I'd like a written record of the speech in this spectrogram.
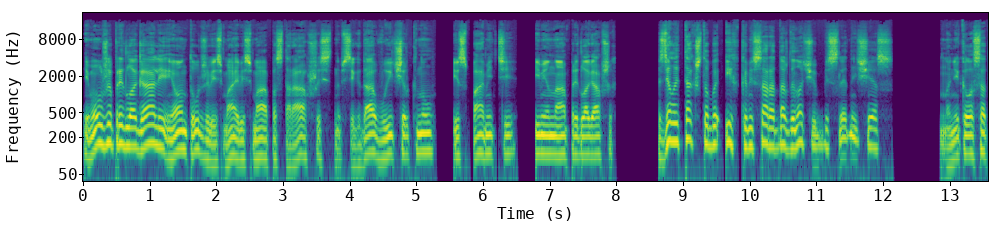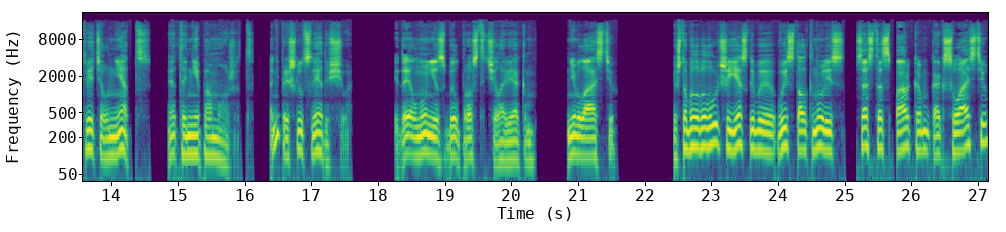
Ему уже предлагали, и он тут же, весьма и весьма постаравшись, навсегда вычеркнул из памяти имена предлагавших. Сделать так, чтобы их комиссар однажды ночью бесследно исчез. Но Николас ответил, нет, это не поможет. Они пришлют следующего. И Дейл Нунис был просто человеком, не властью. И что было бы лучше, если бы вы столкнулись с Эстес Парком как с властью,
